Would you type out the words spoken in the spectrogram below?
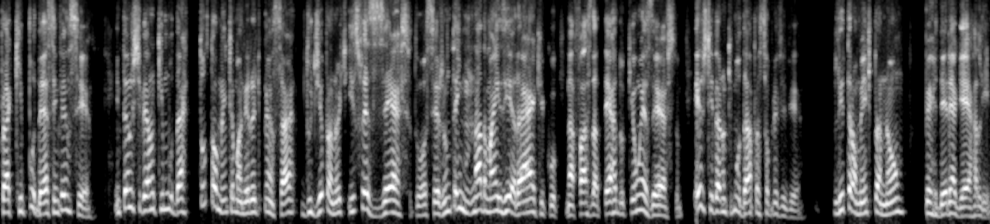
para que pudessem vencer. Então eles tiveram que mudar totalmente a maneira de pensar do dia para a noite. Isso é exército, ou seja, não tem nada mais hierárquico na face da terra do que um exército. Eles tiveram que mudar para sobreviver, literalmente para não perderem a guerra ali.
